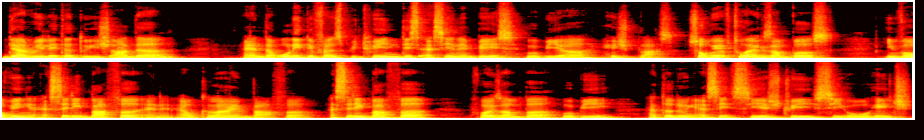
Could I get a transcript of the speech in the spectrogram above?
they are related to each other and the only difference between this acid and base will be a H+. So we have two examples involving an acidic buffer and an alkaline buffer. Acidic buffer, for example, will be ethanoic acid CH3COOH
